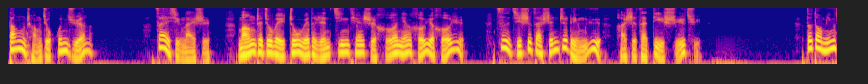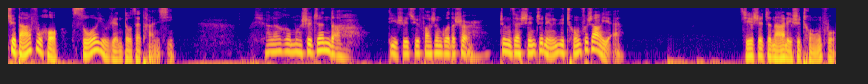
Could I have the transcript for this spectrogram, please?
当场就昏厥了。再醒来时，忙着就问周围的人今天是何年何月何日，自己是在神之领域还是在第十区。得到明确答复后，所有人都在叹息：原来噩梦是真的。第十区发生过的事儿，正在神之领域重复上演。其实这哪里是重复？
